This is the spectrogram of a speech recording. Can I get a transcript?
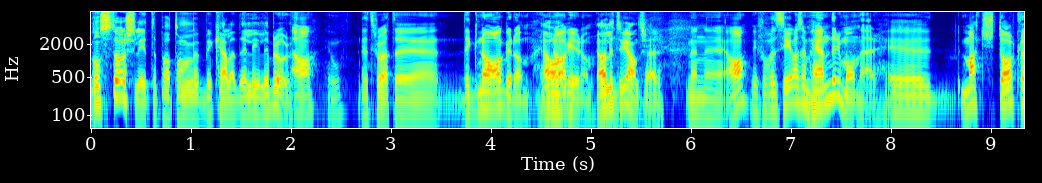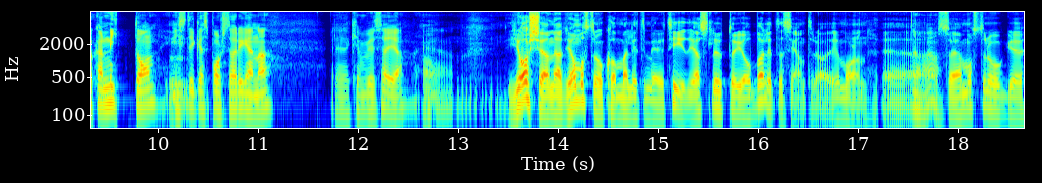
de stör sig lite på att de blir kallade lillebror. Ja, jo, det tror jag att det, det gnager dem. Ja, Gnager dem. ja lite grann så här. Men eh, ja, vi får väl se vad som händer imorgon här. Eh, matchstart klockan 19 Mm. i Stiga Sports Arena. Eh, kan vi säga. Ja. Eh, Jag känner att jag måste nog komma lite mer i tid. Jag slutar jobba lite sent idag, imorgon. Eh, Jaha. så jag måste nog...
